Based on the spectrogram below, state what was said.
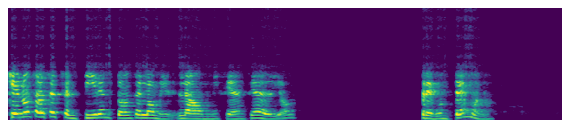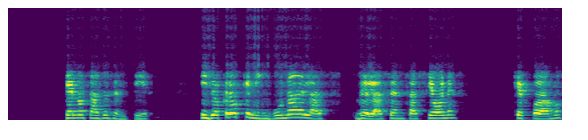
¿Qué nos hace sentir entonces la, omnisciencia de Dios? Preguntémonos. ¿Qué nos hace sentir? Y yo creo que ninguna de las, de las sensaciones que podamos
